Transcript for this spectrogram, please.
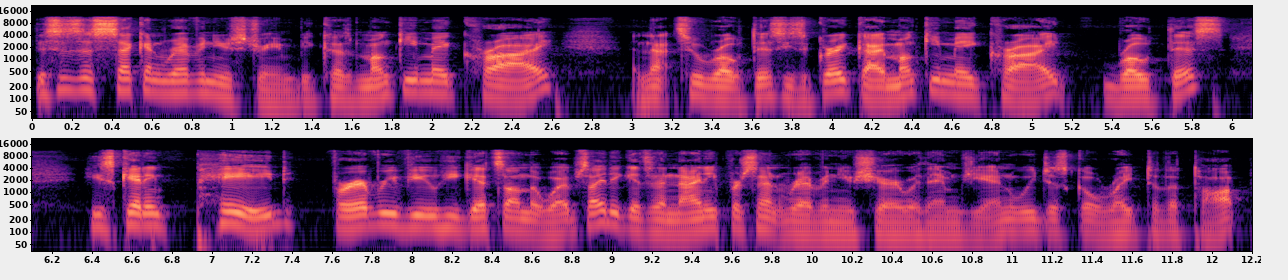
this is a second revenue stream because Monkey May Cry, and that's who wrote this. He's a great guy. Monkey May Cry wrote this. He's getting paid for every view he gets on the website. He gets a 90% revenue share with MGN. We just go right to the top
